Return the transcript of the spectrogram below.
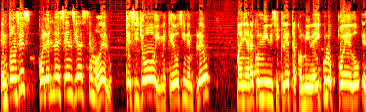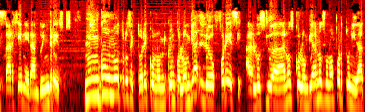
Entonces, ¿cuál es la esencia de este modelo? Que si yo hoy me quedo sin empleo, mañana con mi bicicleta, con mi vehículo, puedo estar generando ingresos. Ningún otro sector económico en Colombia le ofrece a los ciudadanos colombianos una oportunidad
